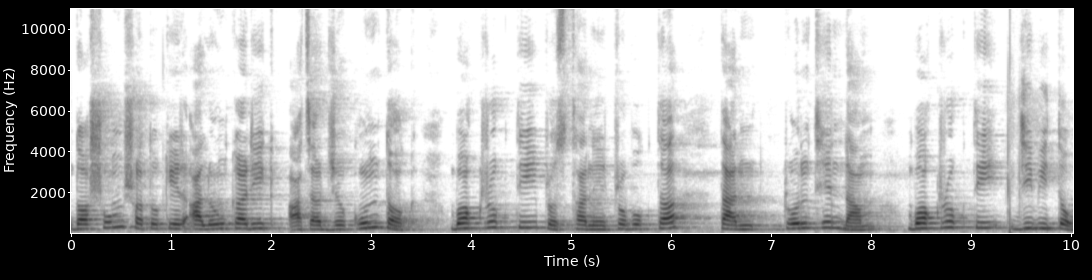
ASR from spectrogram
দশম শতকের আলংকারিক আচার্য কুন্তক বক্রোক্তি প্রস্থানের প্রবক্তা, তার গ্রন্থের নাম বক্রোক্তি জীবিত।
